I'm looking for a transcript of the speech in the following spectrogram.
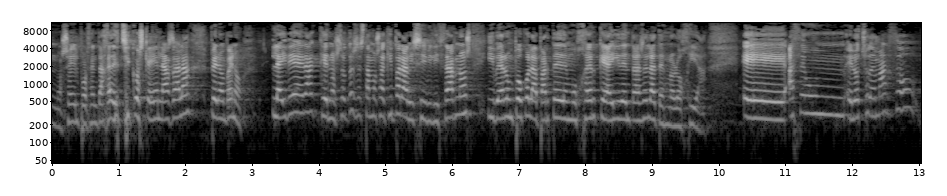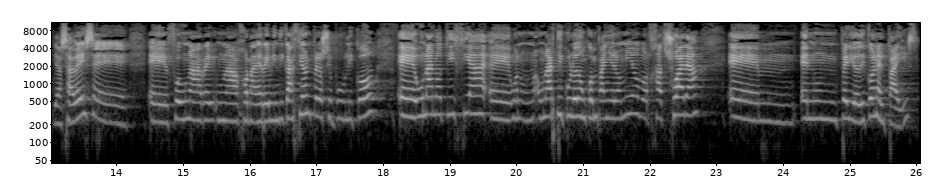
no sé el porcentaje de chicos que hay en la sala, pero bueno, la idea era que nosotros estamos aquí para visibilizarnos y ver un poco la parte de mujer que hay detrás de la tecnología. Eh, hace un, el 8 de marzo, ya sabéis, eh, eh, fue una, una, jornada de reivindicación, pero se publicó una noticia, bueno, un, artículo de un compañero mío, Borja Suara, en un periódico en El País.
